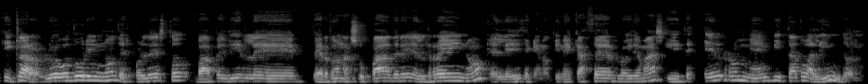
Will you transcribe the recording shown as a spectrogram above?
Y claro, luego Durin, ¿no? Después de esto, va a pedirle perdón a su padre, el rey, ¿no? Que él le dice que no tiene que hacerlo y demás, y dice, Elrond me ha invitado a Lindon,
